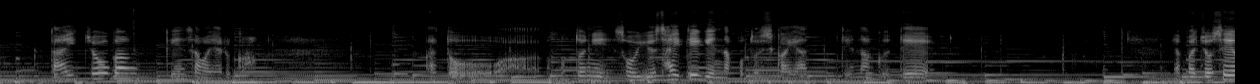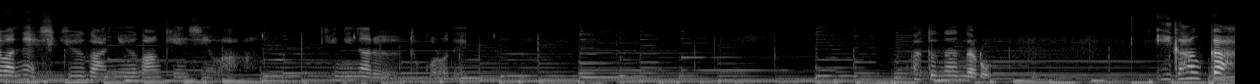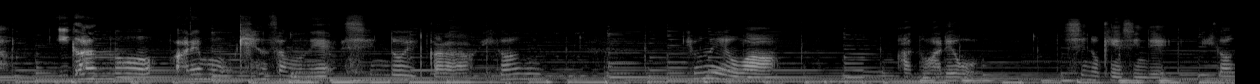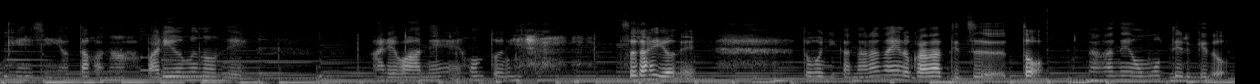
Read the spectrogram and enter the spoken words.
大腸がん検査はやるか。あとは本当にそういう最低限なことしかやってなくてやっぱ女性はね子宮がん乳がん検診は気になるところで。あとなんだろう。胃がんか。胃がんのあれも検査もねしんどいから胃がん去年はあのあれを市の検診で胃がん検診やったかな。バリウム飲んで。あれはね本当に 辛いよね。どうにかならないのかなってずっと長年思ってるけど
